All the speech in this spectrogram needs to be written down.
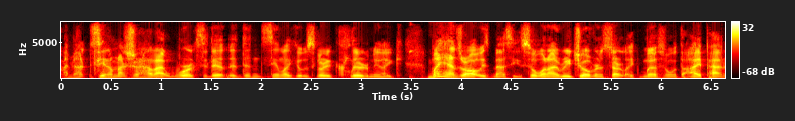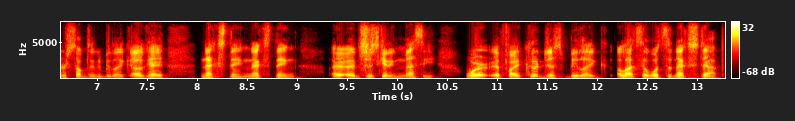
I'm not seeing. I'm not sure how that works. It it didn't seem like it was very clear to me. Like my hands are always messy, so when I reach over and start like messing with the iPad or something to be like, okay, next thing, next thing, uh, it's just getting messy. Where if I could just be like, Alexa, what's the next step?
